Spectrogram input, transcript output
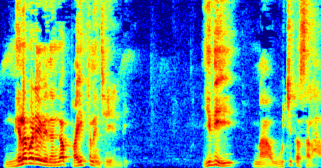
నిలబడే విధంగా ప్రయత్నం చేయండి. ఇది నా ఉచిత సలహా.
